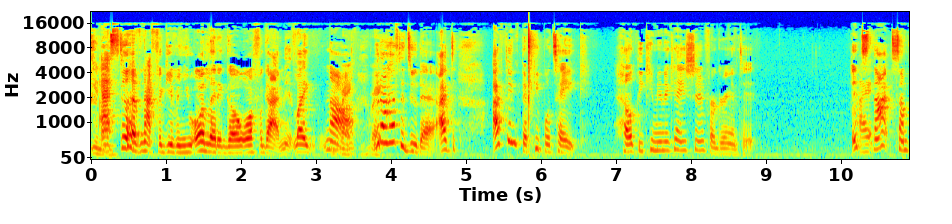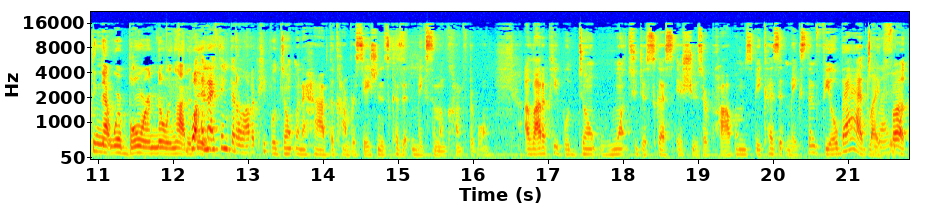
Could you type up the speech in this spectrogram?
You know. I still have not forgiven you or let it go or forgotten it. Like, nah, Right, we don't have to do that. i i think that people take healthy communication for granted. It's I- not something that we're born knowing how to Well, do. and I think that a lot of people don't want to have the conversations because it makes them uncomfortable. A lot of people don't want to discuss issues or problems because it makes them feel bad. Like, Right. fuck,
